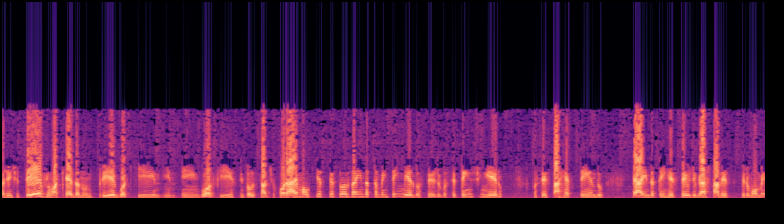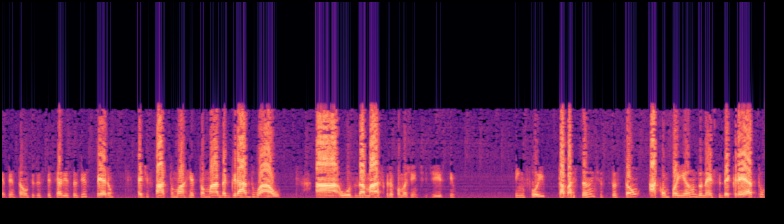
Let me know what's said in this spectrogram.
a gente teve uma queda no emprego aqui em, em Boa Vista, em todo o estado de Roraima, o que as pessoas ainda também têm medo, ou seja, você tem dinheiro, você está retendo, ainda tem receio de gastar nesse primeiro momento. Então, o que os especialistas esperam é de fato uma retomada gradual. o uso da máscara, como a gente disse, sim, foi. Está bastante, as pessoas estão acompanhando né, esse decreto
